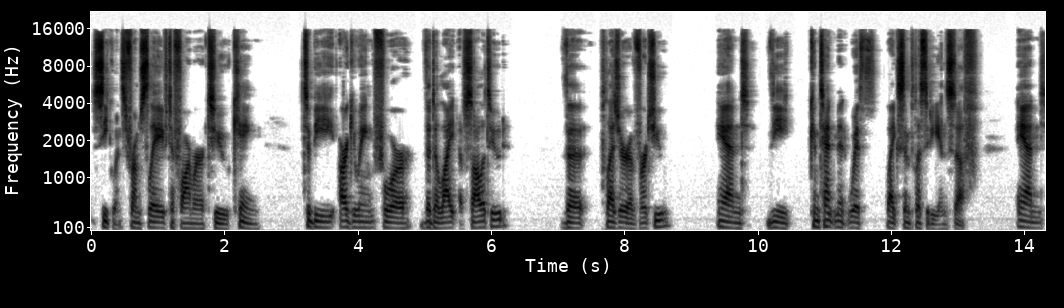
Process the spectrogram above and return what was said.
sequence from slave to farmer to king to be arguing for the delight of solitude, the pleasure of virtue, and the contentment with like simplicity and stuff. And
